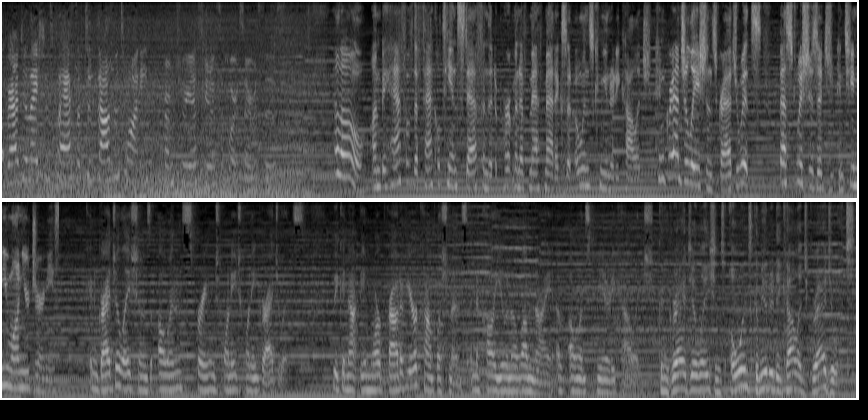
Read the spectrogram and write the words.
Congratulations, class of 2020 from TRIO Student Support Services. Hello, on behalf of the faculty and staff in the Department of Mathematics at Owens Community College, congratulations, graduates. Best wishes as you continue on your journeys. Congratulations, Owens Spring 2020 graduates. We could not be more proud of your accomplishments and to call you an alumni of Owens Community College. Congratulations, Owens Community College graduates.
